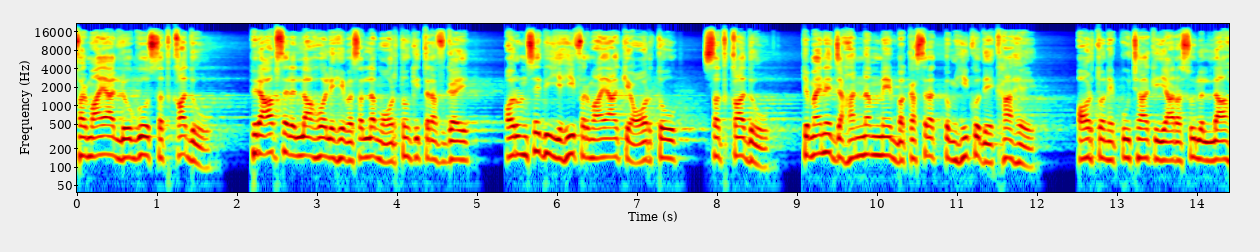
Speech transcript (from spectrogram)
فرمایا لوگوں صدقہ دو۔ پھر آپ صلی اللہ علیہ وسلم عورتوں کی طرف گئے اور ان سے بھی یہی فرمایا کہ عورتوں صدقہ دو۔ کہ میں نے جہنم میں بکثرت تم ہی کو دیکھا ہے۔ عورتوں نے پوچھا کہ یا رسول اللہ،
